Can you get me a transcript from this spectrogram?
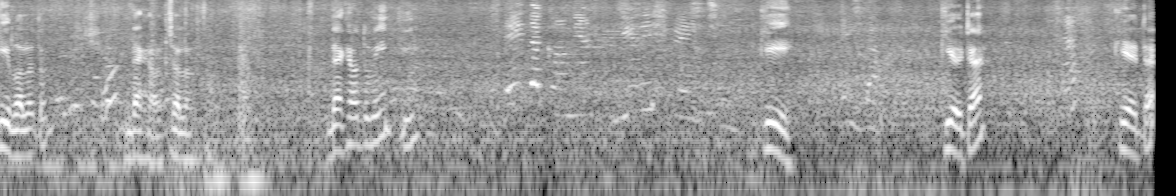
কি বলো তো? দেখাও চলো। দেখাও তুমি কি? কি? কি ওইটা কি এটা?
